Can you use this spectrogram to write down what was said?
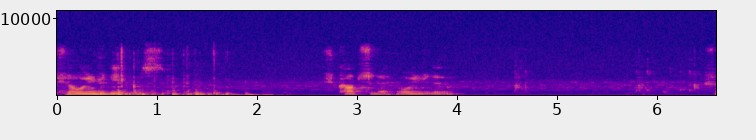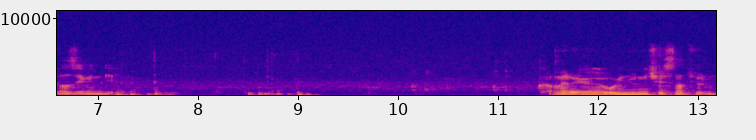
Şuna oyuncu diyelim biz. Şu kapsüle oyuncu dedim. Şuna zemin diyelim. Kamerayı oyuncunun içerisine atıyorum.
